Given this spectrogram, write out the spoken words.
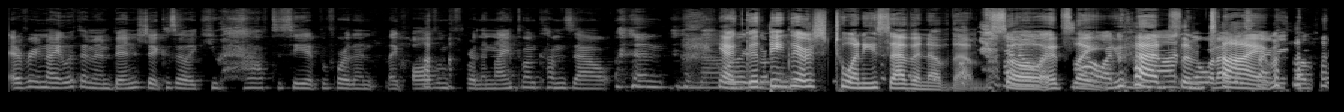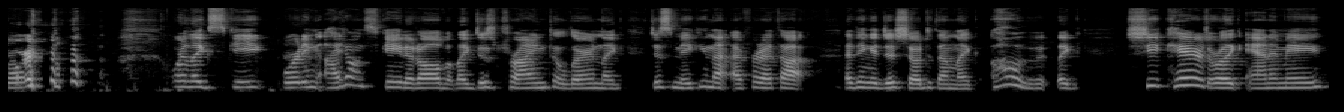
every night with them and binged it because they're like, you have to see it before then, like all of them before the ninth one comes out. and Yeah, Or, like, good thing going- there's 27 of them. So know, it's wow, I like you had some know what I was time. signing up for. or like skateboarding. I don't skate at all, but like just trying to learn, like just making that effort. I thought I think it just showed to them like, oh, like she cares, or like anime.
